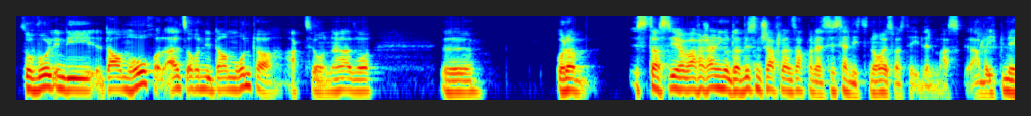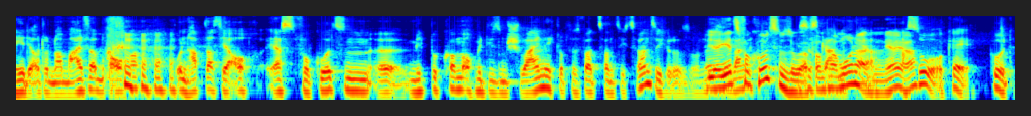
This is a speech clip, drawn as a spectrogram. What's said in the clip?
sowohl in die Daumen hoch als auch in die Daumen runter Aktion. Ne? Also, äh, oder ist das ja wahrscheinlich unter Wissenschaftlern sagt man, das ist ja nichts Neues, was der Elon Musk. Aber ich bin ja hier der Autonormalverbraucher und habe das ja auch erst vor kurzem äh, mitbekommen, auch mit diesem Schweine. Ich glaube, das war 2020 oder so. Ne? Ja, jetzt vor kurzem sogar, vor ein paar Monaten. Ja, ja. Ach so, okay, gut.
